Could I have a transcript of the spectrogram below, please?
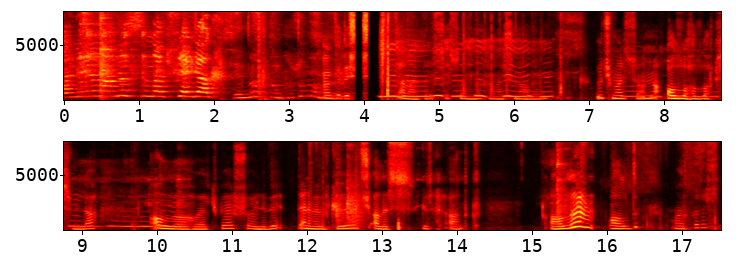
annenin annesinde bir şey yok. Sen ne attın kuzum onu? Arkadaşlar. Tamam arkadaşlar hemen şunu alalım. 3 maç sonra Allah Allah bismillah. Allahu Ekber. Şöyle bir deneme bir 3 alırız. Güzel aldık. Alır aldık arkadaşlar.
